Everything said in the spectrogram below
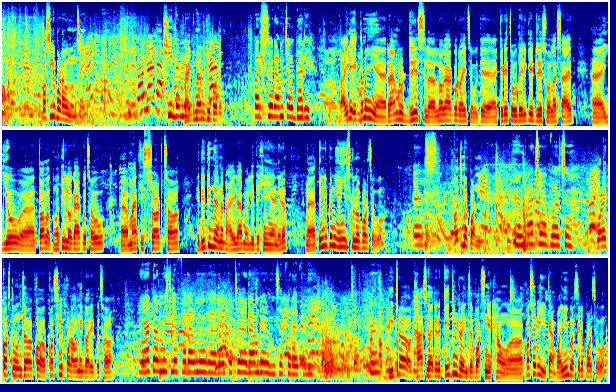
कसले पढाउनुहुन्छ? भाइको नाम के पर्यो परशुराम चौधरी। भाइले एकदमै राम्रो ड्रेस लगाएको रहेछौ के अरे चौधरीकै ड्रेस होला सायद। यो तल धोती लगाएको छौ माथि सर्ट छ। दुई तिनजना भाइलाई मैले देखेँ यहाँनिर। तिमीले पनि यहीँ स्कुलमा पढ्छौ हो? कतिमा पढ्ने? पाँचमा पर्छ पढाइ कस्तो हुन्छ? कसले पढाउने गरेको छ? यहाँ त मिसले पढाउनु गरेको छ। राम्रै हुन्छ पढाइ पनि। अब भित्र खास गरेर केही पनि रहन्छ बस्ने ठाउँ कसरी कहाँ भैँमी बसेर पढ्छौ हो?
